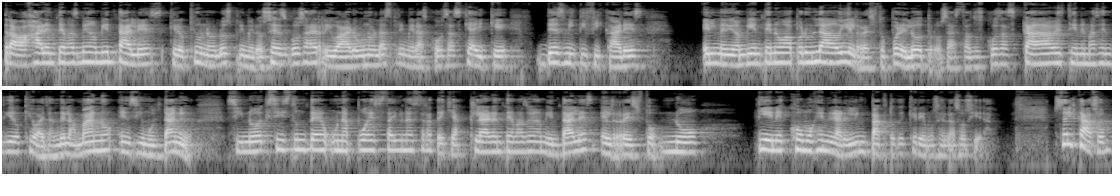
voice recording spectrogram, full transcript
trabajar en temas medioambientales. Creo que uno de los primeros sesgos a derribar, una de las primeras cosas que hay que desmitificar es el medio ambiente no va por un lado y el resto por el otro. O sea, estas dos cosas cada vez tiene más sentido que vayan de la mano en simultáneo. Si no existe una apuesta y una estrategia clara en temas medioambientales, el resto no tiene cómo generar el impacto que queremos en la sociedad. Entonces, el caso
